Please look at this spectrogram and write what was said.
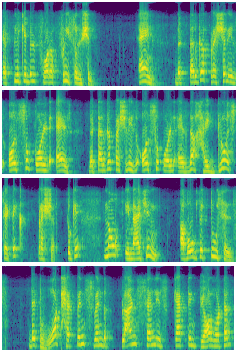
applicable for a free solution. And the turgor pressure is also called as the turgor pressure is also called as the hydrostatic pressure. Okay? Now imagine about the two cells that what happens when the plant cell is kept in pure water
